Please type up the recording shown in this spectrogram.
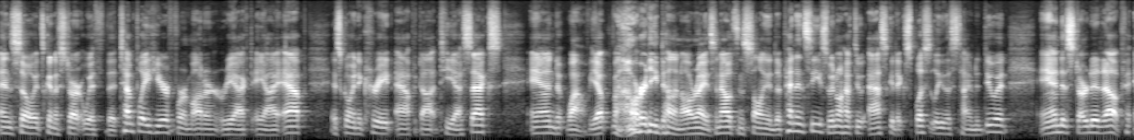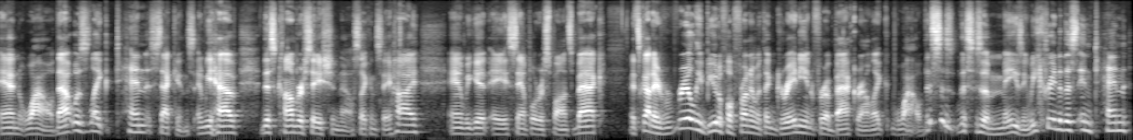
And so it's going to start with the template here for a modern React AI app. It's going to create app.tsx. And wow, yep, already done. All right, so now it's installing the dependency, so we don't have to ask it explicitly this time to do it. And it started it up, and wow, that was like 10 seconds. And we have this conversation now. So I can say hi, and we get a sample response back. It's got a really beautiful front end with a gradient for a background. Like, wow, this is this is amazing. We created this in 10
